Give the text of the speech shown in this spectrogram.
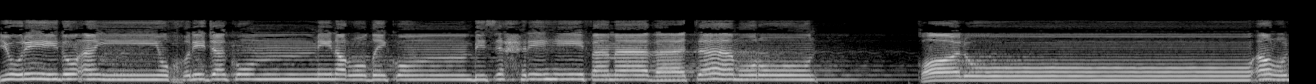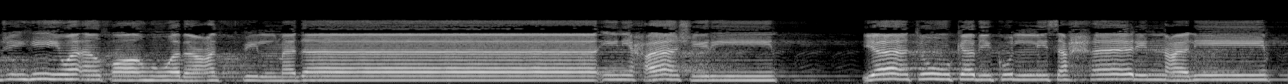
يريد أن يخرجكم من أرضكم بسحره فماذا تامرون؟ قالوا أرجه وأخاه وابعث في المدائن حاشرين. ياتوك بكل سحار عليم.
